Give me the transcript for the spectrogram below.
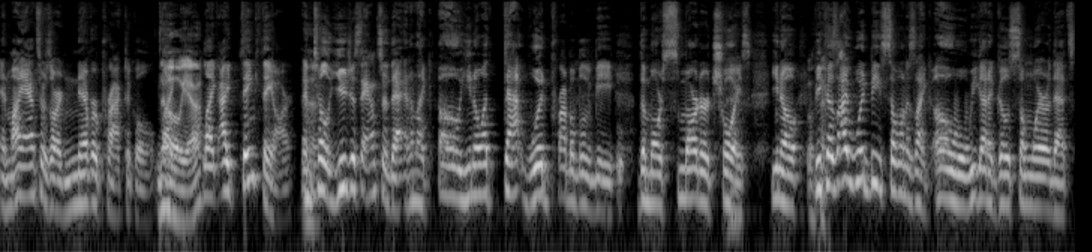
And my answers are never practical. Like, Oh, yeah? Like I think they are Uh-huh. until you just answered that, and I'm like, oh, you know what? That would probably be the more smarter choice. You know, because I would be someone is like, oh, well, we got to go somewhere that's,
